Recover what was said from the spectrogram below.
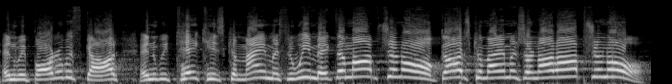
And we barter with God and we take His commandments and we make them optional. God's commandments are not optional.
